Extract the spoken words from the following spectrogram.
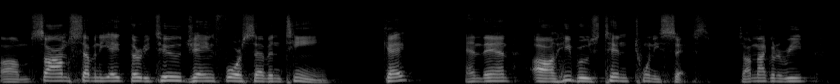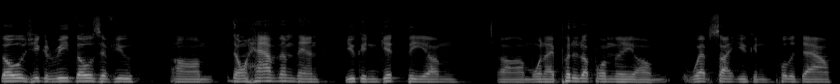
um, psalm 78 32 james 4 17 okay and then hebrews 10 26 so i'm not going to read those you can read those if you um, don't have them then you can get the um, um, when I put it up on the um, website, you can pull it down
